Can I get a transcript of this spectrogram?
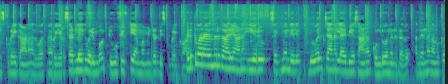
ഡിസ്ക് ബ്രേക്ക് ആണ്. അതുപോലെ തന്നെ റിയർ സൈഡിലേക്ക് വരുമ്പോൾ ടു ഫിഫ്റ്റി എം എമ്മിന്റെ ഡിസ്ക് ബ്രേക്ക് ആണ്. എടുത്തു പറയുന്ന ഒരു കാര്യമാണ് ഈ ഒരു സെഗ്മെന്റിൽ ഡുവൽ ചാനൽ ഐ ബി എസ് ആണ് കൊണ്ടുവന്നിട്ടുള്ളത്. അത് തന്നെ നമുക്ക്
